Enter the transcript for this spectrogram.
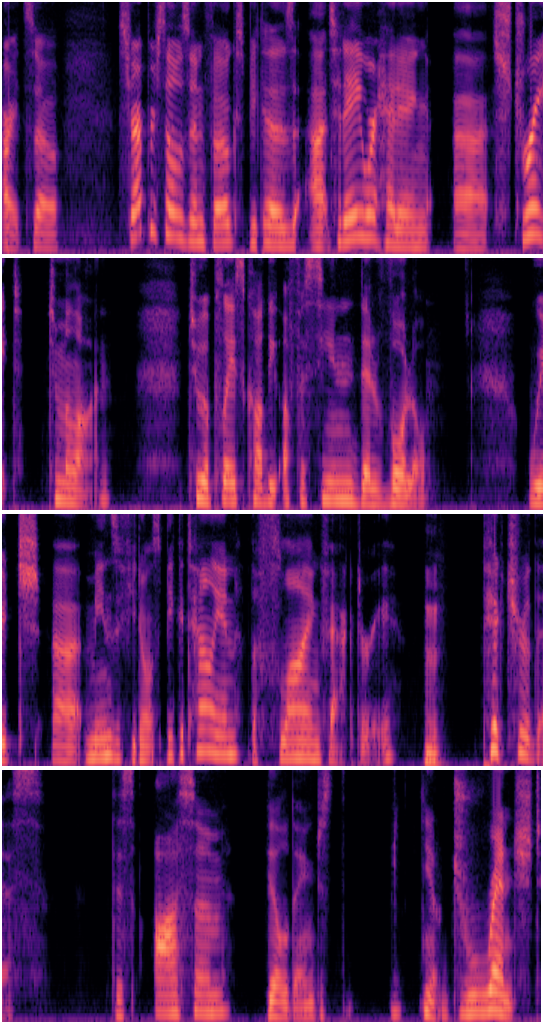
All right, so strap yourselves in, folks, because uh, today we're heading uh, straight to Milan, to a place called the Officine del Volo, which uh, means, if you don't speak Italian, the flying factory. Hmm. Picture this, this awesome building, just you know, drenched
